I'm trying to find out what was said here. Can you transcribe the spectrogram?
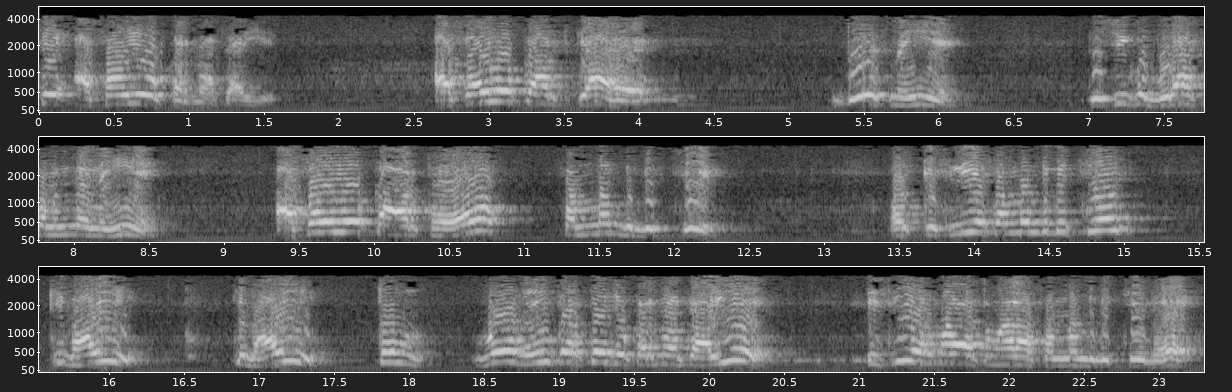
से असहयोग करना चाहिए। असहयोग का अर्थ क्या है? द्वेष नहीं है। किसी को बुरा समझना नहीं है। असहयोग का अर्थ है संबंध विच्छेद। और किस लिए संबंध विच्छेद? कि भाई कि भाई, तुम वो नहीं करते जो करना चाहिए, इसलिए हमारा तुम्हारा संबंध विच्छेद है।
